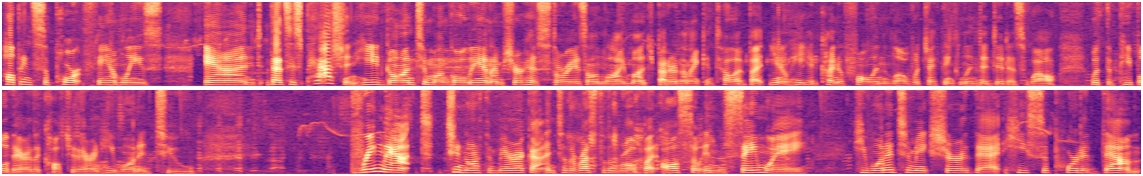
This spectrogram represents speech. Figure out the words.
helping support families and that's his passion. He had gone to Mongolia, and I'm sure his story is online much better than I can tell it. But you know, he had kind of fallen in love, which I think Linda did as well, with the people there, the culture there, and he wanted to bring that to North America and to the rest of the world. But also in the same way, he wanted to make sure that he supported them,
